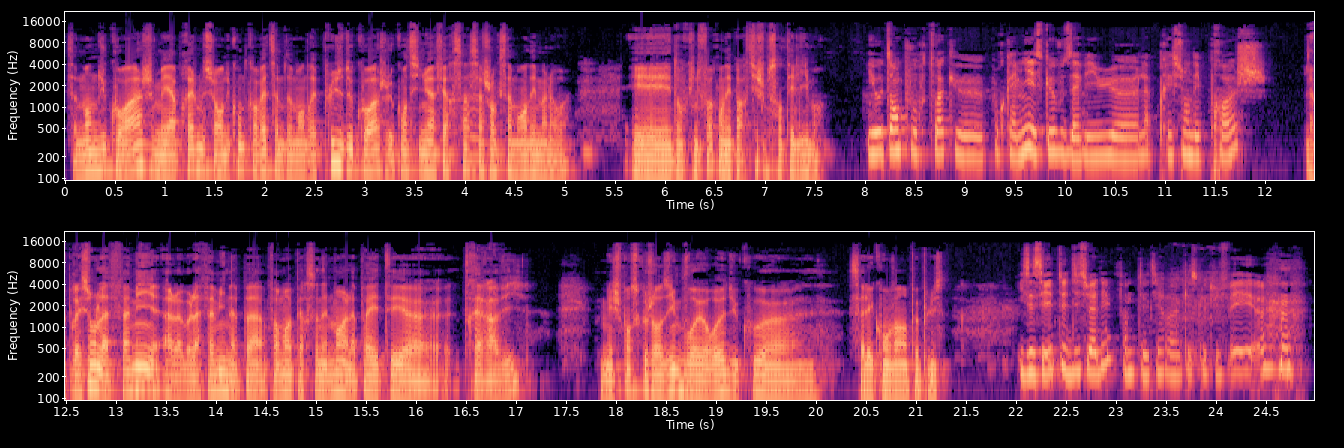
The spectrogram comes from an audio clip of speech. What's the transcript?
ça demande du courage. Mais après, je me suis rendu compte qu'en fait, ça me demanderait plus de courage de continuer à faire ça, mm. sachant que ça me rendait malheureux. Et donc, une fois qu'on est parti, je me sentais libre. Et autant pour toi que pour Camille, est-ce que vous avez eu euh, la pression des proches? La pression de la famille. Alors, la famille n'a pas, enfin moi personnellement, elle n'a pas été euh, très ravie. Mais je pense qu'aujourd'hui, ils me voient heureux, du coup, ça les convainc un peu plus. Ils essayaient de te dissuader, enfin de te dire qu'est-ce que tu fais?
